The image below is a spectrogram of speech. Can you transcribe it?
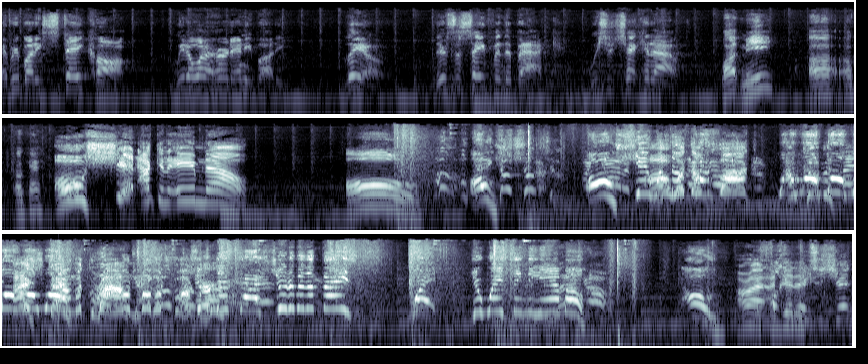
Everybody stay calm. We don't want to hurt anybody. Leo, there's a safe in the back. We should check it out. What, me? Uh, okay. Oh shit! I can aim now. Oh. Oh, sh- oh shit! Oh, What what the the fuck? Whoa, whoa, whoa, whoa, whoa, I whoa, stay on the whoa. ground, Shoot this motherfucker! guy! Shoot him in the face! What? You're wasting the ammo! Go! Oh, All right, I Fucking did piece it. of shit.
